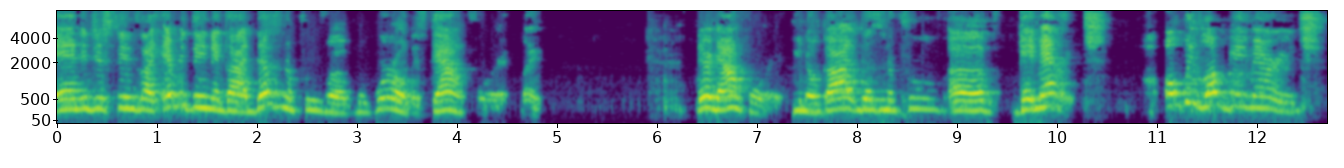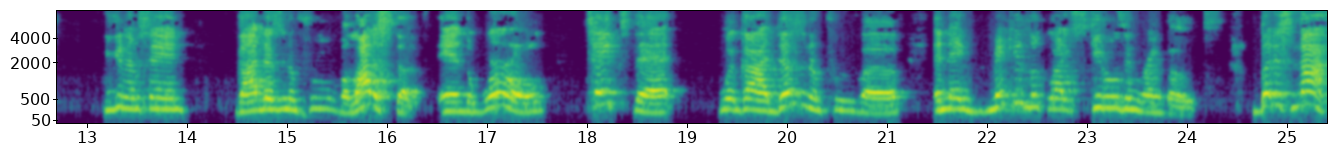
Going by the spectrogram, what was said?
and it just seems like everything that God doesn't approve of, the world is down for it. Like they're down for it. You know, God doesn't approve of gay marriage. Oh, we love gay marriage. You get what I'm saying? God doesn't approve of a lot of stuff, and the world takes that what God doesn't approve of and they make it look like Skittles and rainbows, but it's not.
